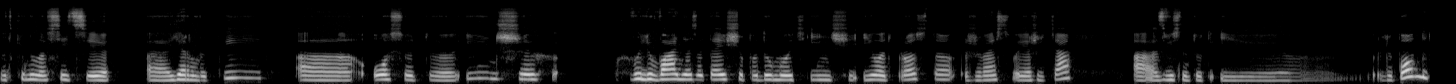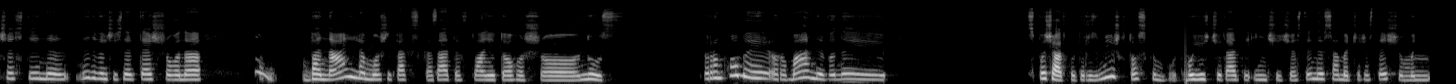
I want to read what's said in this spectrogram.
відкинула всі ці е, ярлики, е, осуд е, інших. Хвилювання за те, що подумають інші, і от просто живе своє життя. А, Звісно, тут і любовна частина, не дивлячись на те, що вона ну, банальна, можна так сказати, в плані того, що ну, ромкоми, романи, вони спочатку ти розумієш, хто з ким буде. Боюсь читати інші частини саме через те, що мені,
